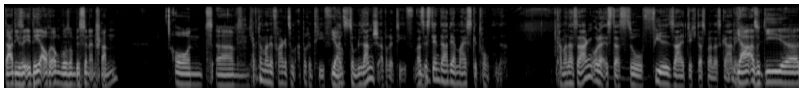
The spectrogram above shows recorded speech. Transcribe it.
da diese Idee auch irgendwo so ein bisschen entstanden. Und ähm, ich habe noch mal eine Frage zum Aperitif, ja. als zum Lunch-Aperitif. Was mhm. ist denn da der meistgetrunkene? Kann man das sagen oder ist das so vielseitig, dass man das gar nicht? Ja, also die äh,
